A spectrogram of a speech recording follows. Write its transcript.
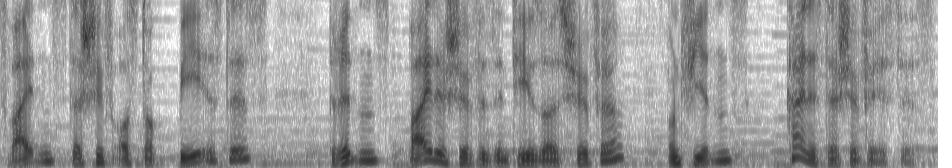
Zweitens, das Schiff aus Dock B ist es. Drittens, beide Schiffe sind Theseus Schiffe. Und viertens, keines der Schiffe ist es.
